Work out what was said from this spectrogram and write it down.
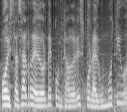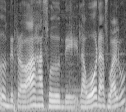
¿O estás alrededor de contadores por algún motivo donde trabajas o donde laboras o algo?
